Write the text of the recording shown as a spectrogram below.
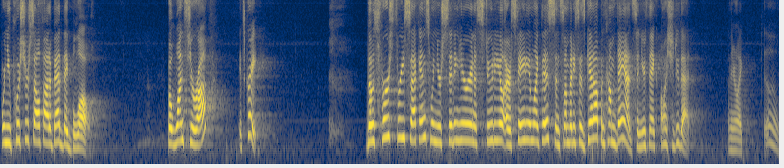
when you push yourself out of bed, they blow. But once you're up, it's great. Those first three seconds when you're sitting here in a studio or a stadium like this and somebody says, get up and come dance, and you think, oh, I should do that. And then you're like, oh.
